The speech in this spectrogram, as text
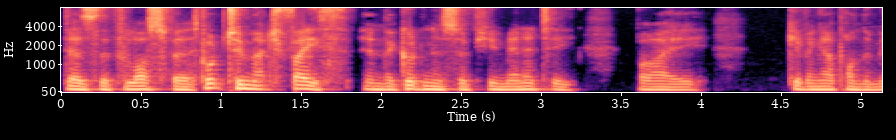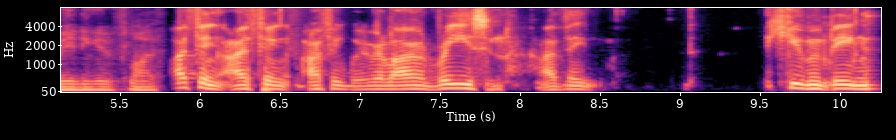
does the philosopher put too much faith in the goodness of humanity by giving up on the meaning of life? I think, I think, I think we rely on reason. I think human beings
